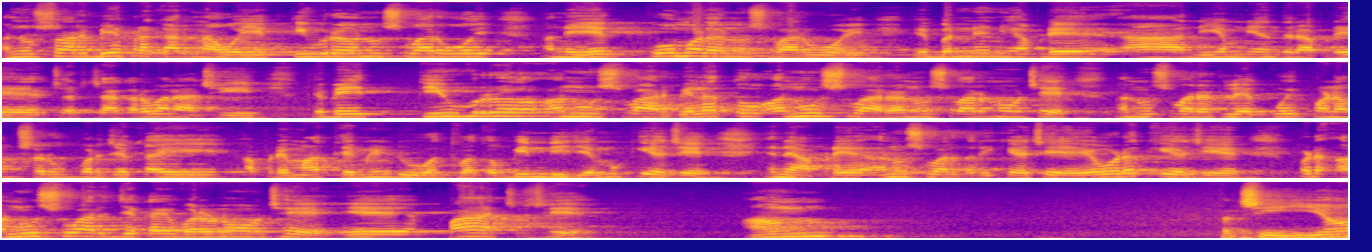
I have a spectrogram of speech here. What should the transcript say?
અનુસ્વાર બે પ્રકારના હોય. એક તીવ્ર અનુસ્વાર હોય અને એક કોમળ અનુસ્વાર હોય. એ બંનેની આપણે આ નિયમની અંદર આપણે ચર્ચા કરવાના છીએ કે ભાઈ તીવ્ર અનુસ્વાર, પહેલાં તો અનુસ્વાર, અનુસ્વારનો છે. અનુસ્વાર એટલે કોઈ પણ અક્ષર ઉપર જે કાંઈ આપણે માથે મીંડું અથવા તો બિંદી જે મૂકીએ છીએ, એને આપણે અનુસ્વાર તરીકે છે એ ઓળખીએ છીએ. પણ અનુસ્વાર જે કાંઈ વર્ણો છે એ પાંચ છે. અંગ, પછી ય,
